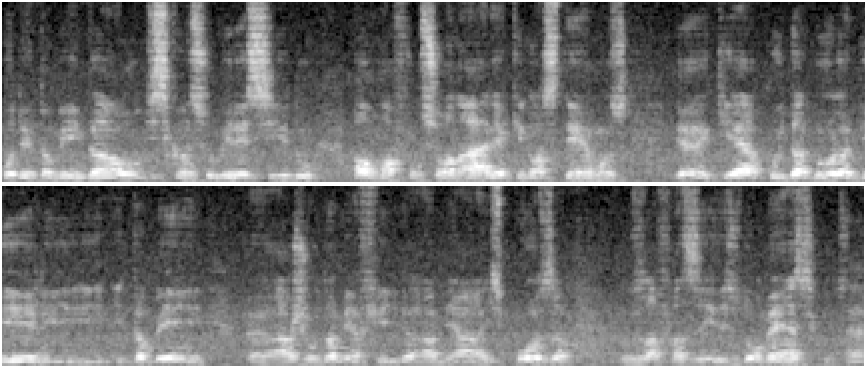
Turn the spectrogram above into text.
poder também dar o descanso merecido a uma funcionária que nós temos, é, que é a cuidadora dele e, e também é, ajuda a minha filha, a minha esposa nos afazeres domésticos, é.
